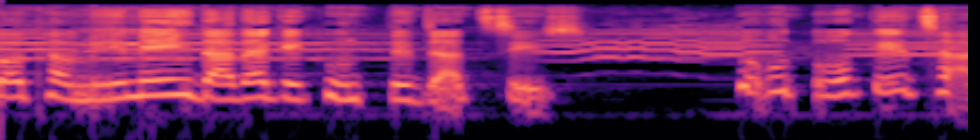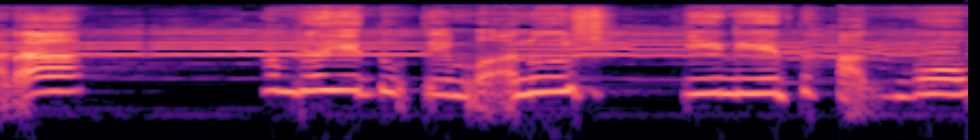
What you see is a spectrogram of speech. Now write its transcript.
কথা মেনেই দাদাকে খুঁজতে যাচ্ছিস। তবু তোকে ছাড়া আমরা এই দুটি মানুষ কি নিয়ে থাকব?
